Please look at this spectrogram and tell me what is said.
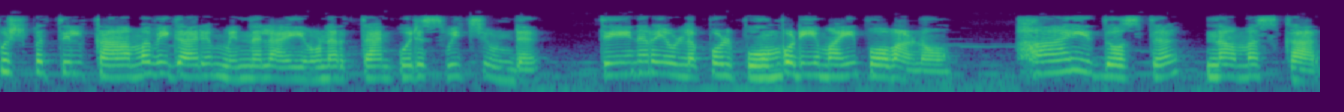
പുഷ്പത്തിൽ കാമവികാരം മിന്നലായി ഉണർത്താൻ ഒരു സ്വിച്ച് ഉണ്ട്. തേനറയുള്ളപ്പോൾ പൂമ്പൊടിയുമായി പോവാണോ? ഹായ് ദോസ്ത് നമസ്കാർ.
